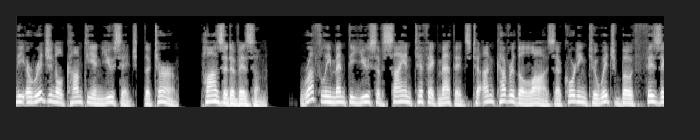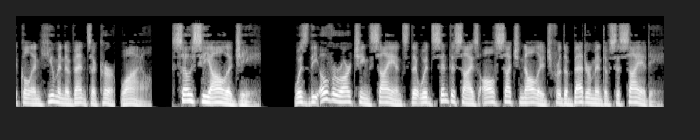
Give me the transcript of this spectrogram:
the original Comtean usage, the term positivism roughly meant the use of scientific methods to uncover the laws according to which both physical and human events occur, while sociology was the overarching science that would synthesize all such knowledge for the betterment of society.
